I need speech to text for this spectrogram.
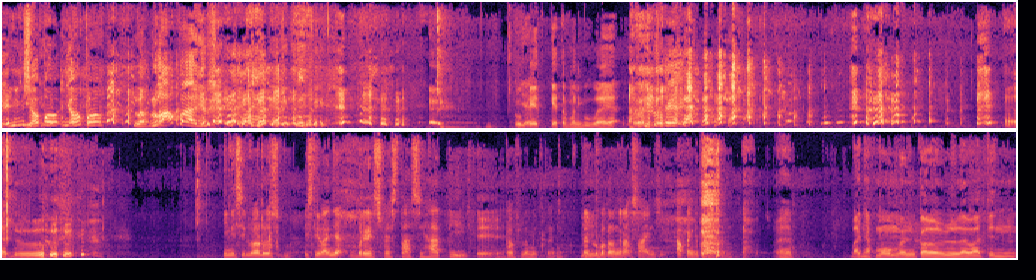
Ini siapa? Ini apa? Lah lu apa anjir? Gue Iya. kayak, kayak teman gua ya Lu kayak- aduh ini sih lu harus istilahnya berinvestasi hati Iya. ke film itu dan lu bakal ngerasain sih apa yang kita rasain. Eh, banyak momen kalau lewatin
